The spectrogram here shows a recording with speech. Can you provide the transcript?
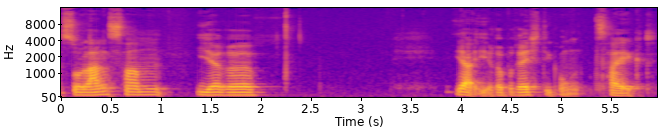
so langsam ihre, ja, ihre Berechtigung zeigt.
